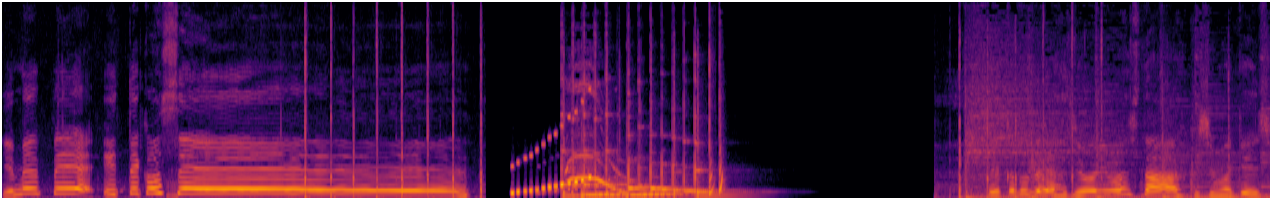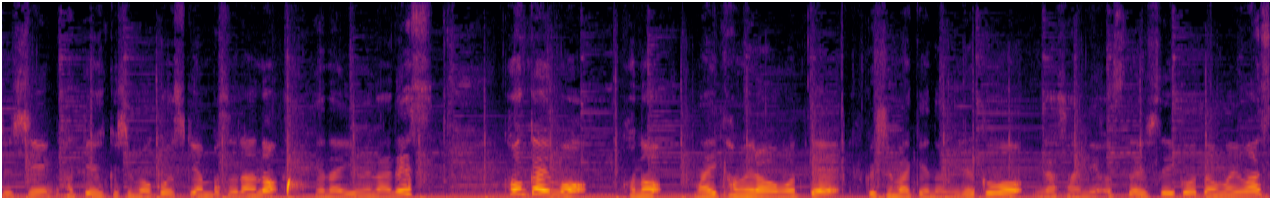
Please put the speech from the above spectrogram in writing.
夢ペ行ってこっせということで始まりました。福島県出身派遣福島公式アンバサダーの柳井ゆめなです。今回もこのマイカメラを持って福島県の魅力を皆さんにお伝えしていこうと思います。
